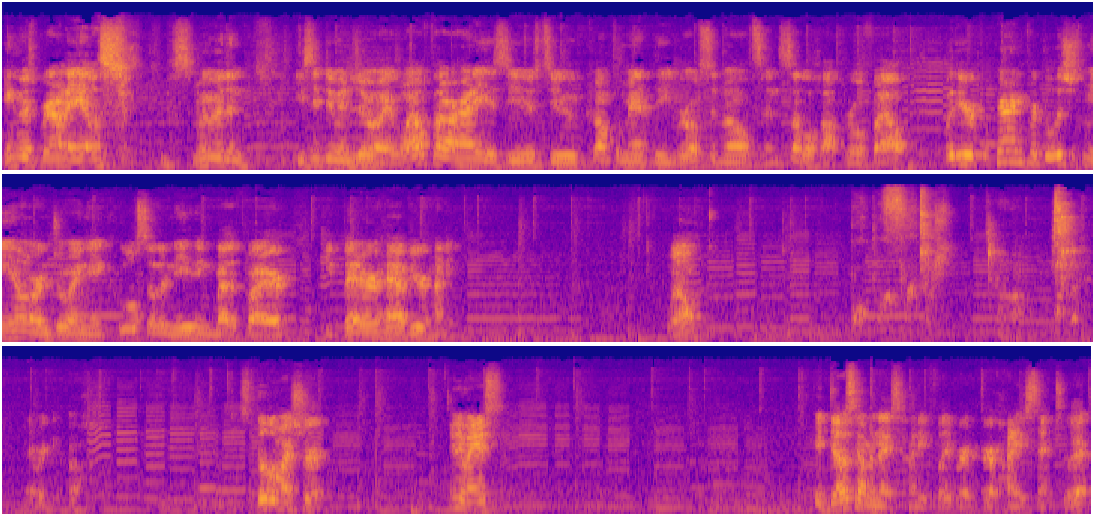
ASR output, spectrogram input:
English brown ale is smooth and easy to enjoy. Wildflower honey is used to complement the roasted malts and subtle hop profile. Whether you're preparing for a delicious meal or enjoying a cool southern evening by the fire, you better have your honey. Well, oh, there we go. Oh. Spilled on my shirt. Anyways, it does have a nice honey flavor, or honey scent to it.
